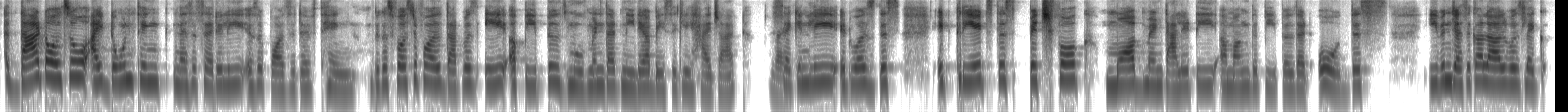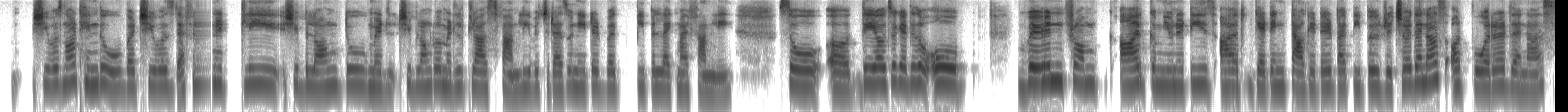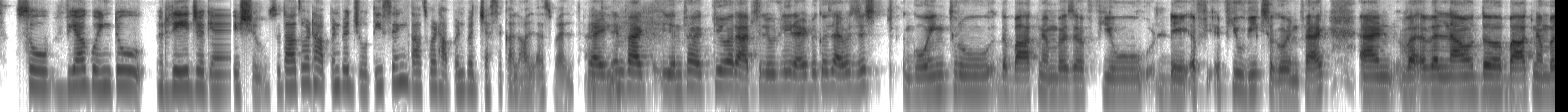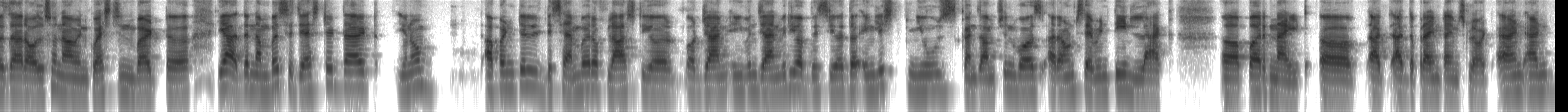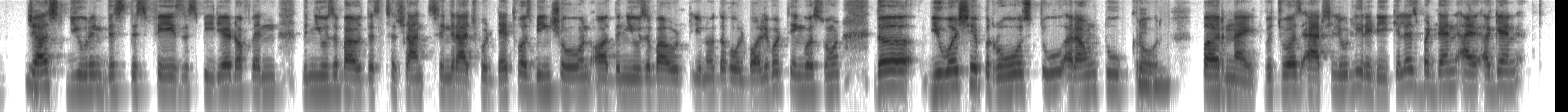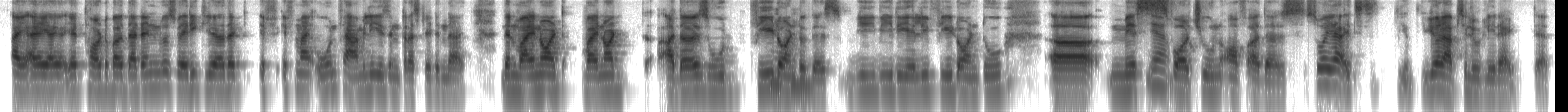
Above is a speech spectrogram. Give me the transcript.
that also i don't think necessarily is a positive thing because first of all that was a a people's movement that media basically hijacked right. secondly it was this it creates this pitchfork mob mentality among the people that oh this even jessica lal was like she was not hindu but she was definitely she belonged to middle she belonged to a middle class family which resonated with people like my family so uh, they also get this oh women from our communities are getting targeted by people richer than us or poorer than us. So we are going to rage against issue. So that's what happened with jyoti singh. That's what happened with jessica lal as well right. in fact in fact you are absolutely right because i was just going through the BARC numbers a few day a, f- a few weeks ago in fact. And well now the BARC numbers are also now in question. But uh, yeah the numbers suggested that you know up until December of last year or Jan even January of this year, the English news consumption was around 17 lakh uh, per night uh, at, at the prime time slot. And and just yeah. during this this phase, this period of when the news about the Sushant Singh Rajput death was being shown, or the news about you know the whole Bollywood thing was shown, the viewership rose to around two crore. Mm-hmm per night, which was absolutely ridiculous. But then I again I, I, I thought about that and it was very clear that if if my own family is interested in that then why not why not others who feed mm-hmm. onto this we we really feed onto uh misfortune yeah. of others so yeah it's you're absolutely right there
